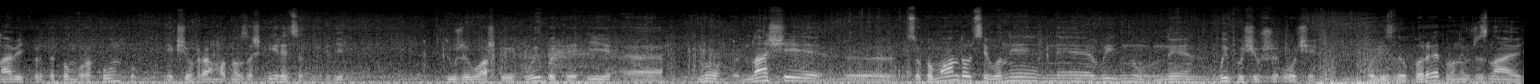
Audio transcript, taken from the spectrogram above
навіть при такому рахунку, якщо грамотно зашкіряться, то тоді дуже важко їх вибити. І е, ну, наші е, сокомандовці, вони не, ну, не випучивши очі, полізли вперед, вони вже знають,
